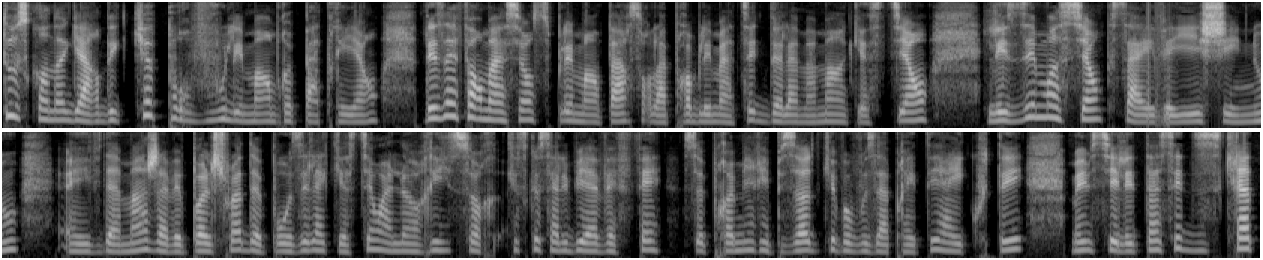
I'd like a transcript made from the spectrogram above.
tout ce qu'on a gardé que pour vous les membres Patreon, des informations supplémentaires sur la problématique de la maman en question, les émotions que ça a éveillées chez nous. Euh, évidemment, j'avais pas le choix de poser la question à Laurie sur qu'est-ce que ça lui avait fait ce premier épisode que vous vous apprêtez à écouter, même si elle est assez discrète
